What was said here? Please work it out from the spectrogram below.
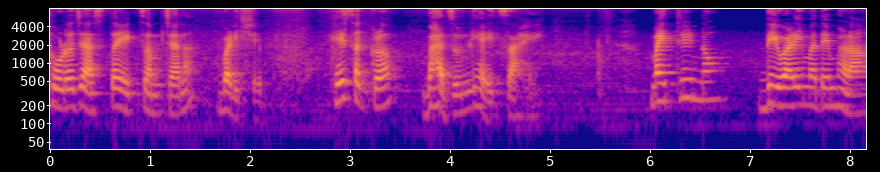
थोडं जास्त एक चमच्याला बडीशेप. हे सगळं भाजून घ्यायचं आहे. मैत्रिणींनो दिवाळीमध्ये म्हणा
